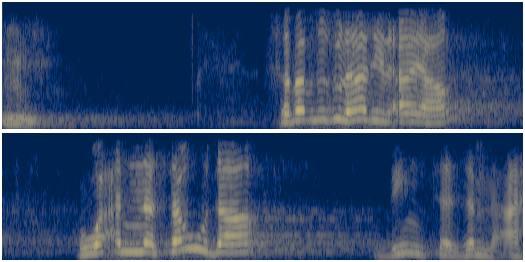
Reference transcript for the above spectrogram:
سبب نزول هذه الآية هو أن سودة بنت زمعة.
